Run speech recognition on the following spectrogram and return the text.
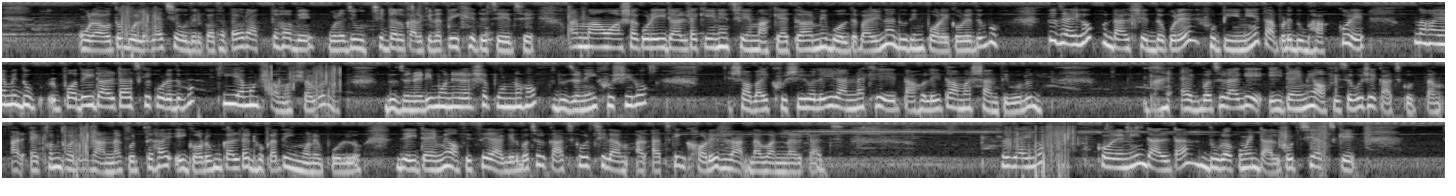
ওরাও তো বলে গেছে, ওদের কথাটাও রাখতে হবে। ওরা যে উচ্ছের ডাল কালকে রাতেই খেতে চেয়েছে। আর মাও আশা করে এই ডালটাকে এনেছে। মাকে এত আমি বলতে পারি না, দুদিন পরে করে দেবো। তো যাই হোক, ডাল সেদ্ধ করে ফুটিয়ে নিয়ে তারপরে দু ভাগ করে, না হয় আমি দু, পদেই ডালটা আজকে করে দেবো। কি এমন সমস্যা বলুন? দুজনেরই মনের আশা পূর্ণ হোক, দুজনেই খুশি হোক। সবাই খুশি হলেই রান্না খেয়ে, তাহলেই তো আমার শান্তি, বলুন। এক বছর আগে এই টাইমে অফিসে বসে কাজ করতাম, আর এখন ঘরে রান্না করতে হয়, এই গরমকালটা ঢোকাতেই মনে পড়ল যে এই টাইমে অফিসে আগের বছর কাজ করছিলাম, আর আজকে ঘরের রান্না বান্নার কাজ। তো যাই হোক, করে নিই ডালটা, দু রকমের ডাল করছি আজকে।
